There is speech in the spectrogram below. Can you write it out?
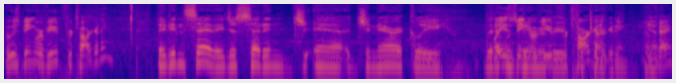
Who's being reviewed for targeting? They didn't say. They just said in uh, generically that Plays it was being, being reviewed, reviewed, for targeting. Yep. Okay.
